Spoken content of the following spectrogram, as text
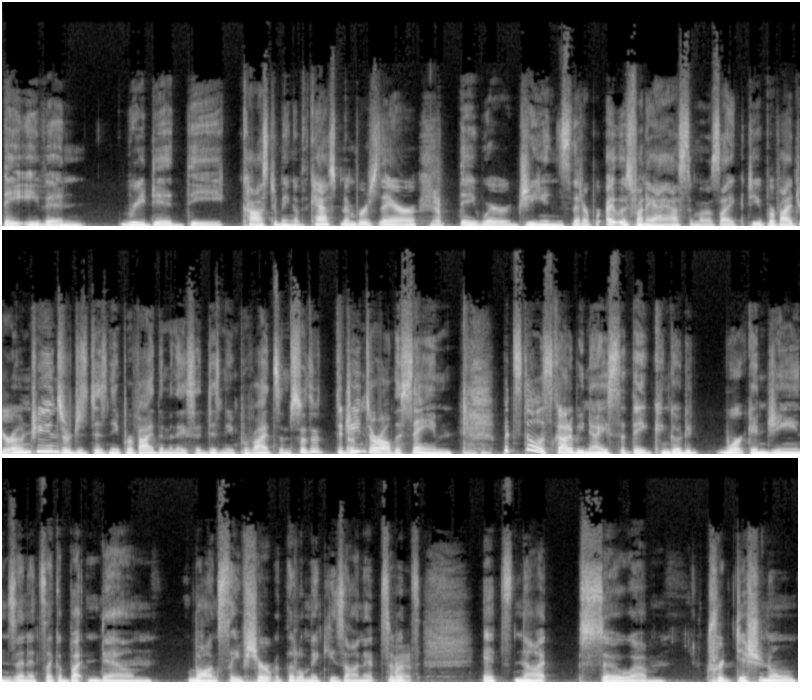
They even redid the costuming of the cast members there. Yep. They wear jeans that are. It was funny. I asked them. I was like, "Do you provide your own jeans, or does Disney provide them?" And they said Disney provides them. So the, the jeans are all the same, but still, it's got to be nice that they can go to work in jeans and it's like a button down long sleeve shirt with little Mickeys on it. So Right. it's it's not so um, traditional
